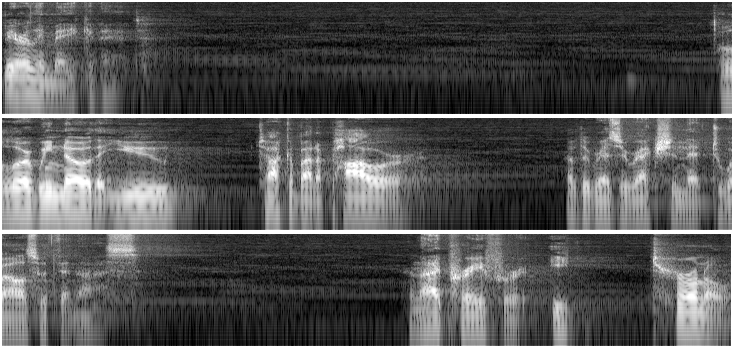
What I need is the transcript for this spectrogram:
barely making it. Lord, we know that you talk about a power of the resurrection that dwells within us. And I pray for eternal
